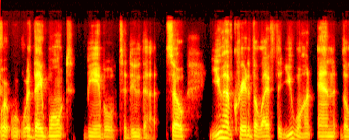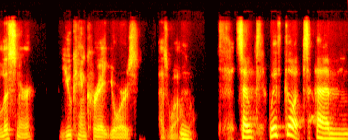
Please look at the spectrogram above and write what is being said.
where, where, they won't be able to do that. So you have created the life that you want and the listener you can create yours as well. Mm. so we've got um,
